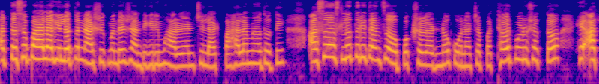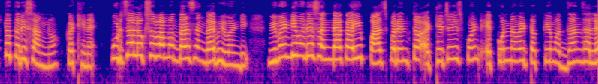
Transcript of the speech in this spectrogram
आता तसं पाहायला गेलं तर नाशिकमध्ये शांतिगिरी महाराजांची लाट पाहायला मिळत होती. असं असलं तरी त्यांचं अपक्ष लढणं कोणाच्या पथ्यावर पडू शकतं हे आत्ता तरी सांगणं कठीण आहे. पुढचा लोकसभा मतदारसंघ आहे भिवंडी. भिवंडीमध्ये संध्याकाळी पाच पर्यंत अठ्ठेचाळीस पॉईंट एकोणनव्वद टक्के मतदान झाले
